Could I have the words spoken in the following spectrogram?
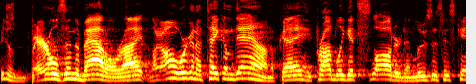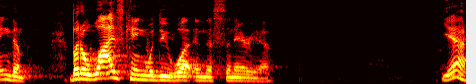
He just barrels into battle, right? Like, oh, we're going to take him down, okay? He probably gets slaughtered and loses his kingdom. But a wise king would do what in this scenario? Yeah,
